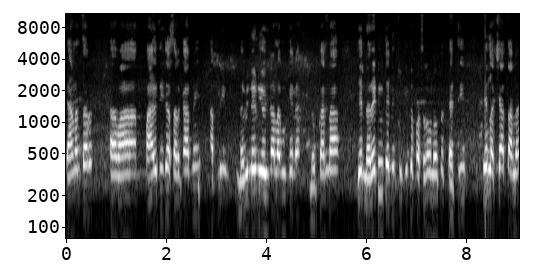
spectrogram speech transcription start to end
त्यानंतर महायुतीच्या सरकारने आपली नवीन नवीन योजना लागू केल्या. लोकांना जे नरेटिव्ह त्यांनी चुकीचं पसरवलं होतं त्याची ते लक्षात आलं.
